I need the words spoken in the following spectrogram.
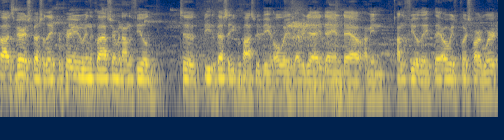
Uh, it's very special. They prepare you in the classroom and on the field to be the best that you can possibly be, always, every day, day in, day out. I mean, on the field, they, they always push hard work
